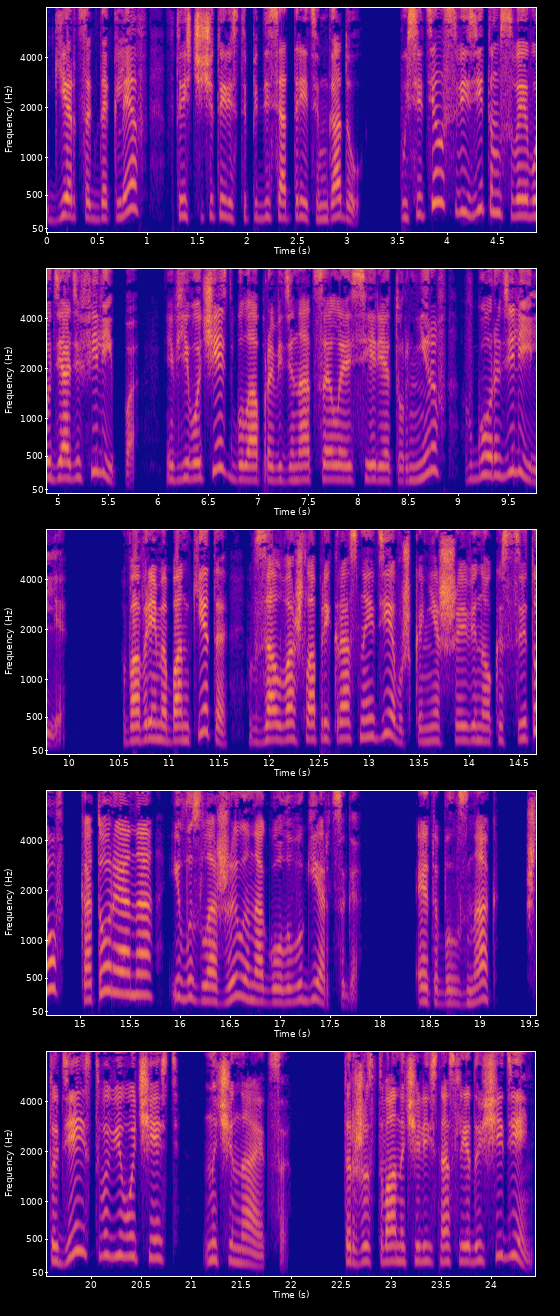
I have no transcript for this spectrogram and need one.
Герцог де Клев в 1453 году посетил с визитом своего дядю Филиппа, и в его честь была проведена целая серия турниров в городе Лилле. Во время банкета в зал вошла прекрасная девушка, несшая венок из цветов, который она и возложила на голову герцога. Это был знак, что действо в его честь начинается. Торжества начались на следующий день,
